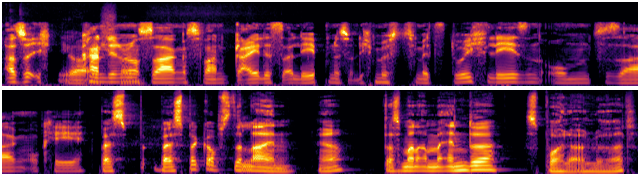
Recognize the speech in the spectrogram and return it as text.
Also ich Ja, kann ich dir nur noch sagen, es war ein geiles Erlebnis und ich müsste es mir jetzt durchlesen, um zu sagen, okay, Bei, Sp bei Spec Ops The Line, ja, dass man am Ende, Spoiler Alert,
